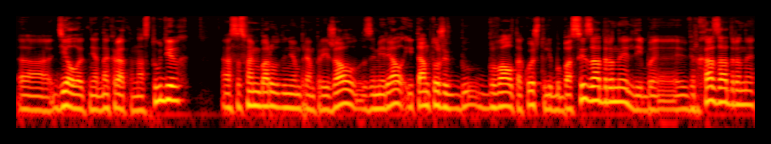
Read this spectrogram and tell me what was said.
э, делал это неоднократно на студиях, э, со своим оборудованием прям приезжал, замерял, и там тоже бывало такое, что либо басы задраны, либо э, верха задраны.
